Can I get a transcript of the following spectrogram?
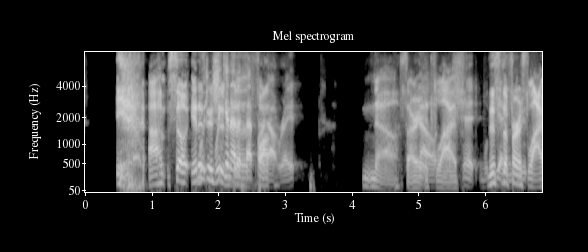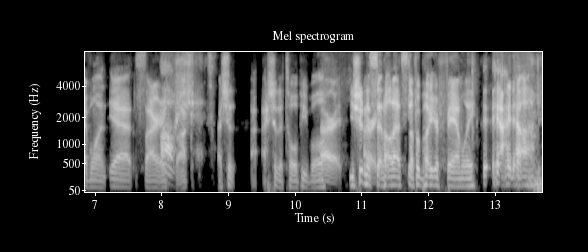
yeah. Um so in We, addition we can edit that part fo- out, right? no, sorry, No. it's Oh live. W- This is the first you. live one. Yeah, sorry. Oh Fuck. shit. I should I should have told people. All right. You shouldn't All have right. said all that stuff about your family. I know. Um,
